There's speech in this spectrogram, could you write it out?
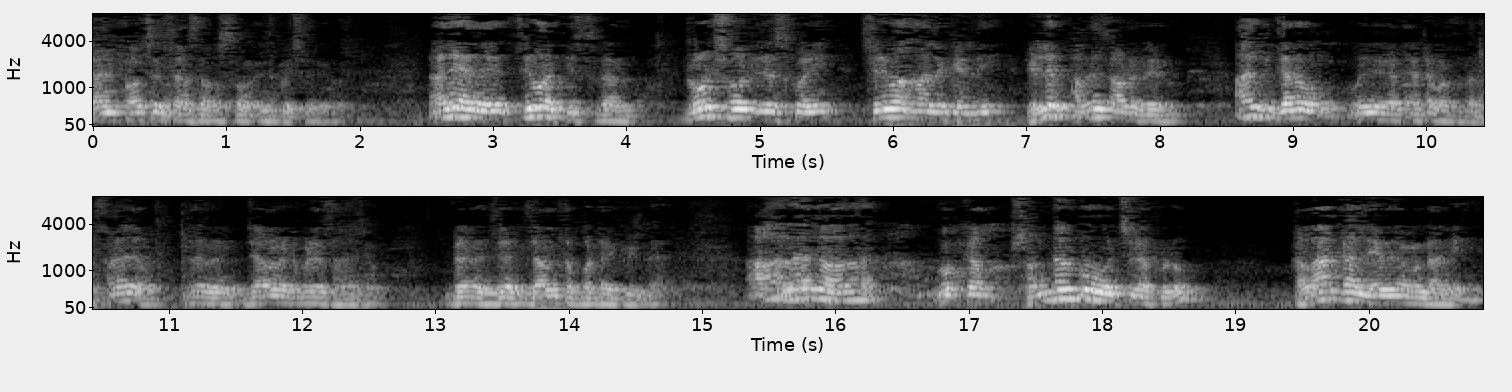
దాన్ని ప్రోత్సహించాల్సిన అవసరం ఎందుకు వచ్చింది? అదే సినిమా తీస్తున్నారు. రోడ్ షో చేసుకొని సినిమా హాల్కి వెళ్ళి వెళ్ళి పదవి చావడం వేరు. అది జనం ఎట్టబడుతున్నారు సహజం. జనం ఎట్టబడే సహజం. జ- తప్పడానికి వెళ్ళా అలాగా ఒక సందర్భం వచ్చినప్పుడు కళాకారులు ఏ విధంగా ఉండాలి?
